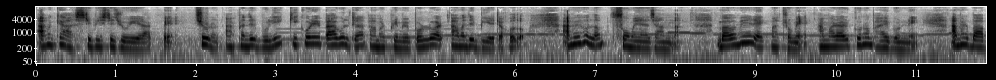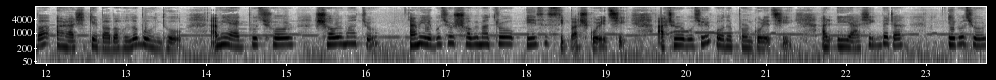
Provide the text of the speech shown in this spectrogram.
আমাকে আষ্টে পিষ্টে জড়িয়ে রাখবে। চলুন, আপনাদের বলি কি করে পাগলটা আমার প্রেমে পড়ল আর আমাদের বিয়েটা হলো। আমি হলাম সোমায়া জান্নাত, বাবা মেয়ের একমাত্র মেয়ে। আমার আর কোনো ভাই বোন নেই। আমার বাবা আর আশিকের বাবা হলো বন্ধু। আমি এক বছর সবেমাত্র, আমি এবছর সবেমাত্র এসএসসি পাশ করেছি। আঠারো বছরে পদার্পণ করেছি। আর এই আশিক বেটা এবছর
